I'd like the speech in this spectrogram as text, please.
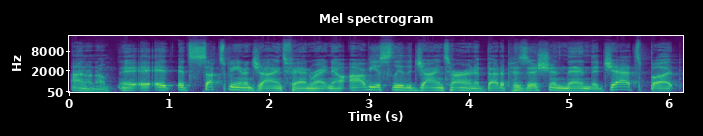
I don't know. It, it, it sucks being a Giants fan right now. Obviously, the Giants are in a better position than the Jets, but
